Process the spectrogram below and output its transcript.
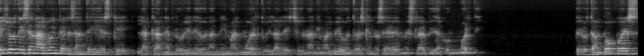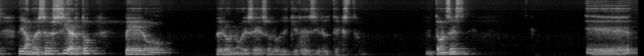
Ellos dicen algo interesante y es que la carne proviene de un animal muerto y la leche de un animal vivo, entonces que no se debe mezclar vida con muerte. Pero tampoco es, digamos, eso es cierto, pero, pero no es eso lo que quiere decir el texto. Entonces, eh,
